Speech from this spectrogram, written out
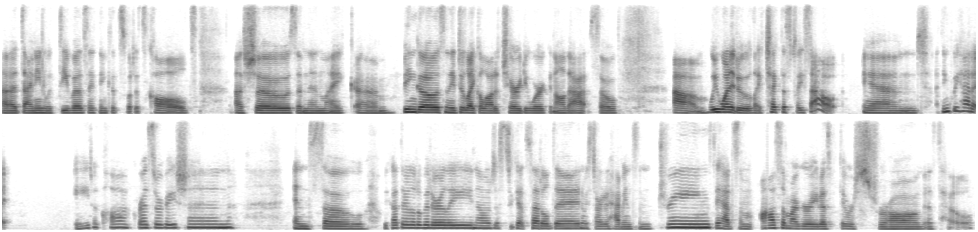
uh, dining with divas, I think it's what it's called, uh, shows, and then like um, bingos, and they do like a lot of charity work and all that. So um, we wanted to like check this place out, and I think we had a eight o'clock reservation. And so we got there a little bit early, you know, just to get settled in. We started having some drinks. They had some awesome margaritas, but they were strong as hell.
